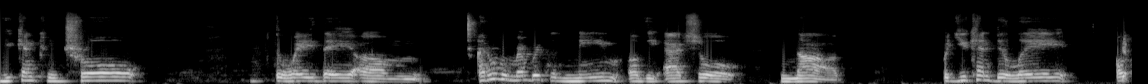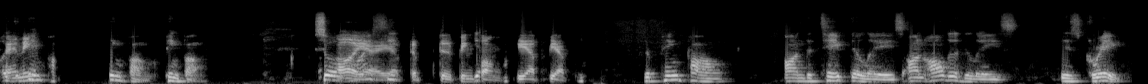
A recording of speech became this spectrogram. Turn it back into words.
you can control the way they um, I don't remember the name of the actual knob, but you can delay oh, uh, Depending? ping pong, ping pong, ping pong. So Oh, yeah, yeah. The, the ping Yeah. pong. Yep, yep. the ping pong on the tape delays, on all the delays, is great.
